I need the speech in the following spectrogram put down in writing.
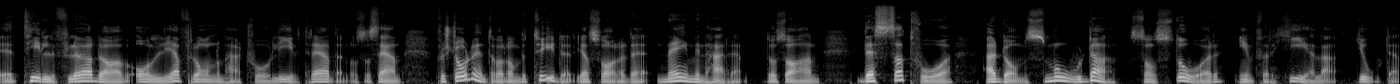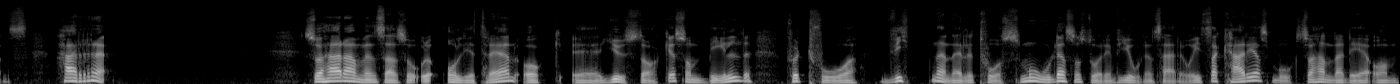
eh, tillflöde av olja från de här två olivträden. Och så säger han, förstår du inte vad de betyder? Jag svarade, nej min herre. Då sa han, dessa två är de smorda som står inför hela jordens herre. Så här används alltså oljeträd och eh, ljusstake som bild för två vittnen eller två smorda som står inför jordens herre. Och i Sakarias bok så handlar det om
